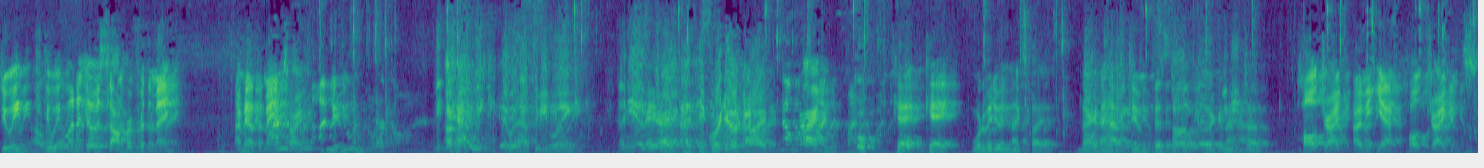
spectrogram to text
Do we do we want to go Sombra for the Mei? I mean, not the Mei. I'm, Sorry. I'm doing work on her. Okay. We, it would have to be Link. And he has Hey, I, I think we're doing fine. No, we're Alright, fine, we're fine. cool. We're fine. Okay, okay. What are we doing next fight? They're gonna have Doom Pistol. They're gonna have. Halt drag. I mean, yeah, halt dragons.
